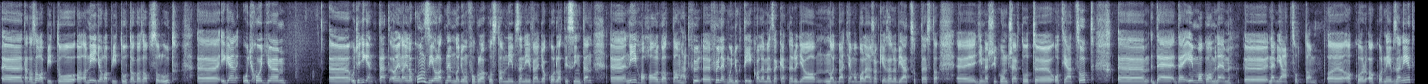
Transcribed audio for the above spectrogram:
Tehát az alapító, a, a négy alapító tag az abszolút. E, igen, úgyhogy Uh, úgyhogy igen, tehát én a konzi alatt nem nagyon foglalkoztam népzenével gyakorlati szinten. Uh, néha hallgattam, hát fő, uh, főleg mondjuk téka lemezeket, mert ugye a nagybátyám a Balázs, aki az előbb játszotta ezt a uh, gyimesi koncertót, uh, ott játszott, uh, de, de én magam nem, uh, nem játszottam uh, akkor, akkor népzenét,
